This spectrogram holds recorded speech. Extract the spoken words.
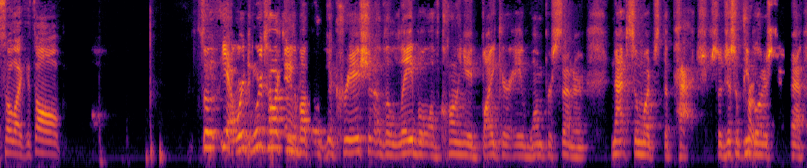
So like it's all So yeah, we're we're talking about the, the, creation of the label of calling a biker a one percenter, not so much the patch. So just so people True. understand that,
